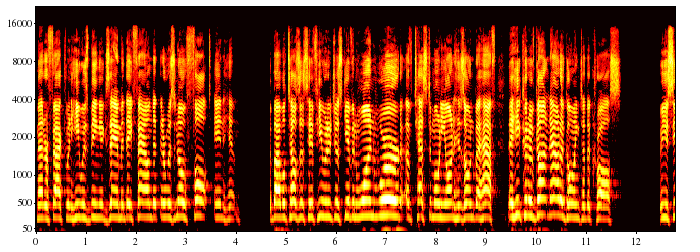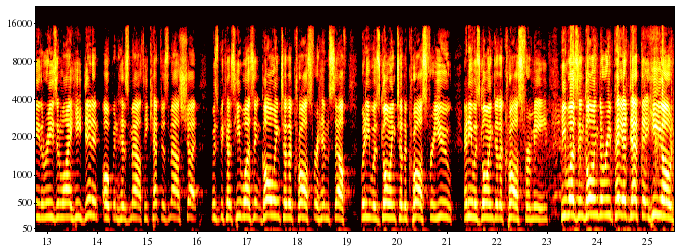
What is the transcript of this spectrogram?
Matter of fact, when he was being examined, they found that there was no fault in him. The Bible tells us if he would have just given one word of testimony on his own behalf, that he could have gotten out of going to the cross. But you see, the reason why he didn't open his mouth, he kept his mouth shut, was because he wasn't going to the cross for himself, but he was going to the cross for you, and he was going to the cross for me. He wasn't going to repay a debt that he owed,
